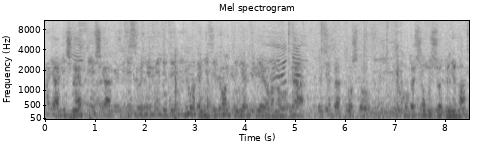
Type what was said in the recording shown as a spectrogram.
моя личная аптечка. Здесь не увидите ни йода, ни зеленки, ни активированного угля. То есть это то, что ну, по большому счету не надо.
